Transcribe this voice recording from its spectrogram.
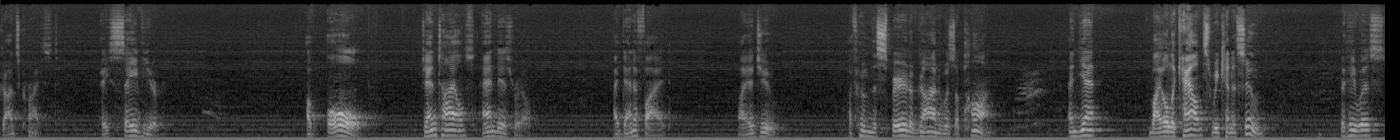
God's Christ, a Savior of all Gentiles and Israel, identified by a Jew, of whom the Spirit of God was upon. And yet, by all accounts, we can assume that he was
